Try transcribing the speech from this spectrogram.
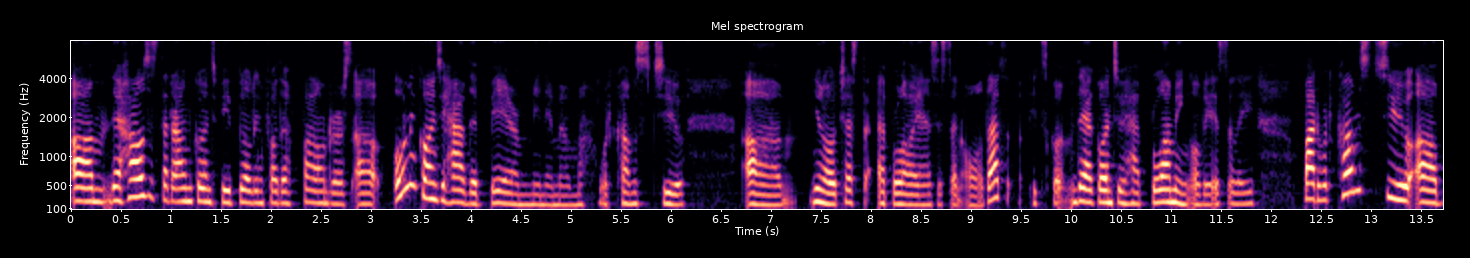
Um, the houses that I'm going to be building for the founders are only going to have the bare minimum what comes to um, you know, just appliances and all that. It's go- they're going to have plumbing, obviously. But when it comes to uh,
